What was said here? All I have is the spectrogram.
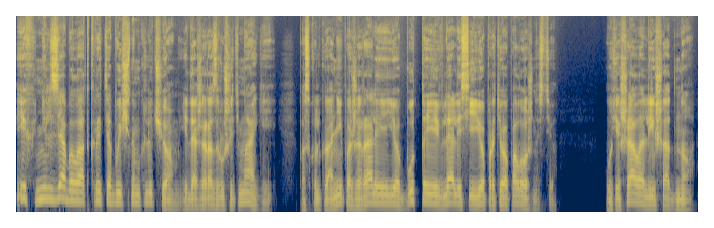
Их нельзя было открыть обычным ключом и даже разрушить магией, поскольку они пожирали ее, будто являлись ее противоположностью. Утешало лишь одно —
